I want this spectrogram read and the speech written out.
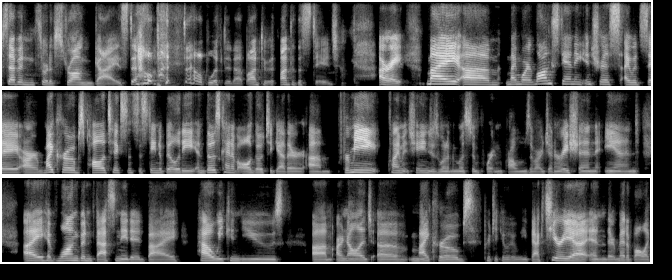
seven sort of strong guys to help to help lift it up onto onto the stage. All right. My um my more long-standing interests I would say are microbes, politics and sustainability and those kind of all go together. Um, for me climate change is one of the most important problems of our generation and I have long been fascinated by how we can use um, our knowledge of microbes, particularly bacteria and their metabolic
